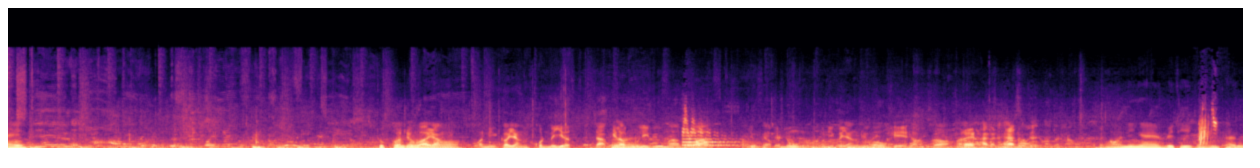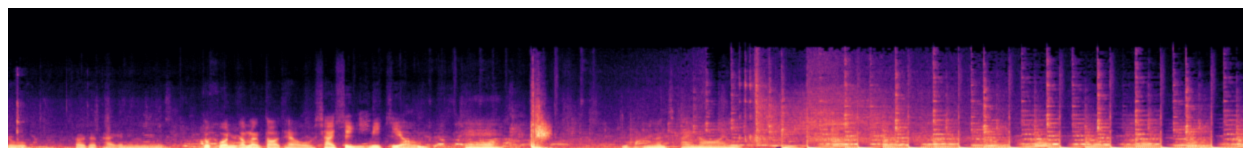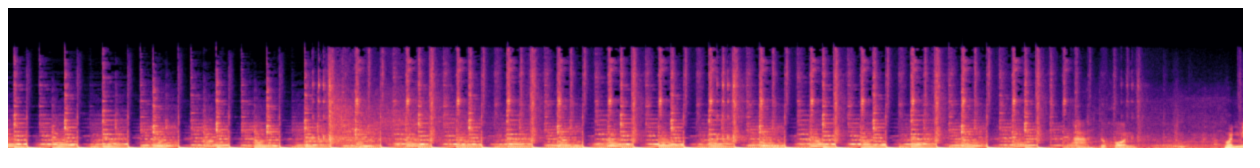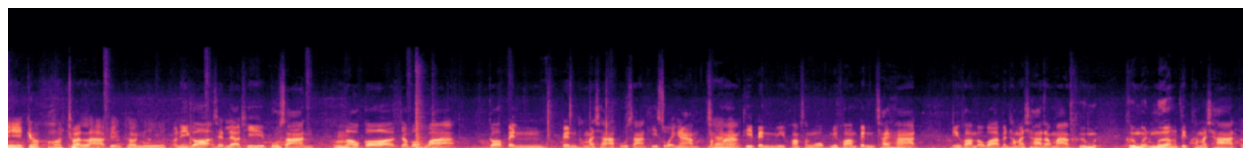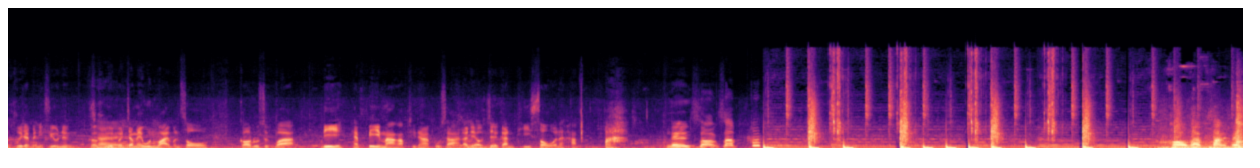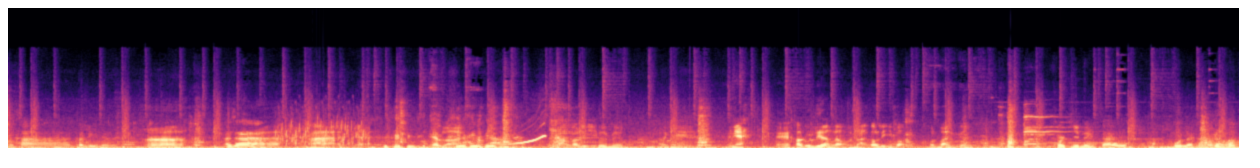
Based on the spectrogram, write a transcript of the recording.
ทุกคนก็ถือว่ายังกำลัรอวันนี้ก็ยังคนไม่เยอะจากที่เราดูรีวิวมาเพราะว่าริวแถวไปนู่นวันนี้ก็ยังถือว่าโอเคครับ ก็มาได้ถ่ายกันแค่น้อยอ๋อนี่ไงวิธีการถ่ายรูปเราจะถ่ายกันอย่างนี้ ทุกคนกำลังต่อแถวชายสี่มีเกี๊ยวแค่นี่มันชายน้อย วันนี้ก็ขอตัวลาเพียงเท่านี้ วันนี้ก็เสร็จแล้วที่ปูซาน อืมเราก็จะบอกว่าก็เป็นเป็นธรรมชาติปูซานที่สวยงามใช่ มากๆ ที่เป็นมีความสงบ มีความเป็นชายหาด มีความแบบว่าเป็นธรรมชาติมากๆคือมือคือเหมือนเมืองติดธรรมชาติก็คือจะเป็นอีก feel หนึ่งก็คือมันจะไม่วุ่นวายเหมือนโซลก็รู้สึกว่าดี happy มากครับที่มาปูซานแล้วเดี๋ยวเจอกันที่โซลนะครับ ป่ะหนึ่งสองสามปุ๊บ ขอแบบสั่งเป็นภาษาเกาหลีได้ไหมอ่าอาจารย์อ่าเรียบร้อยภาษาเกาหลีโอเคเนี่ยเอ้ยเขารู้เรื่องแล้วภาษาเกาหลีบอกคนบ้านเกิดเขาคิดในใจพูดอะไรของเขา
